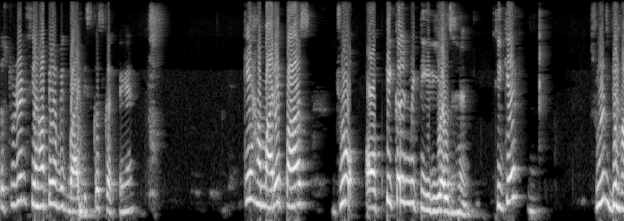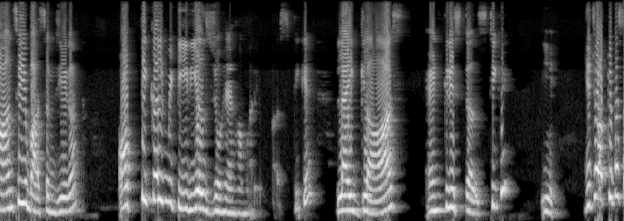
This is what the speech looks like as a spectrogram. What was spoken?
तो स्टूडेंट्स यहाँ पे हम एक बात डिस्कस करते हैं। कि हमारे पास जो ऑप्टिकल मटेरियल्स हैं, ठीक है? स्टूडेंट ध्यान से ये बात समझिएगा। ऑप्टिकल मटेरियल्स जो हैं हमारे पास, ठीक है? लाइक ग्लास एंड क्रिस्टल्स ठीक है? ये ये जो आपके पास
